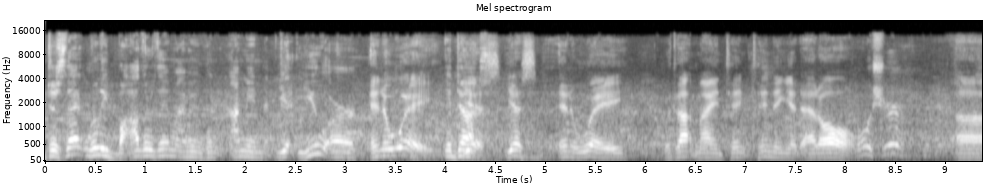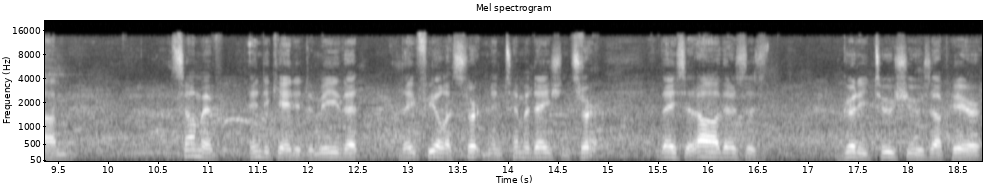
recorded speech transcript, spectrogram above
does that really bother them? I mean, when, I mean, you, you are. In a way. It does. Yes, yes, in a way, without my intending it at all. Oh, sure. Um, some have indicated to me that they feel a certain intimidation. Cer- They said, "Oh, there's this goody two shoes up here.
